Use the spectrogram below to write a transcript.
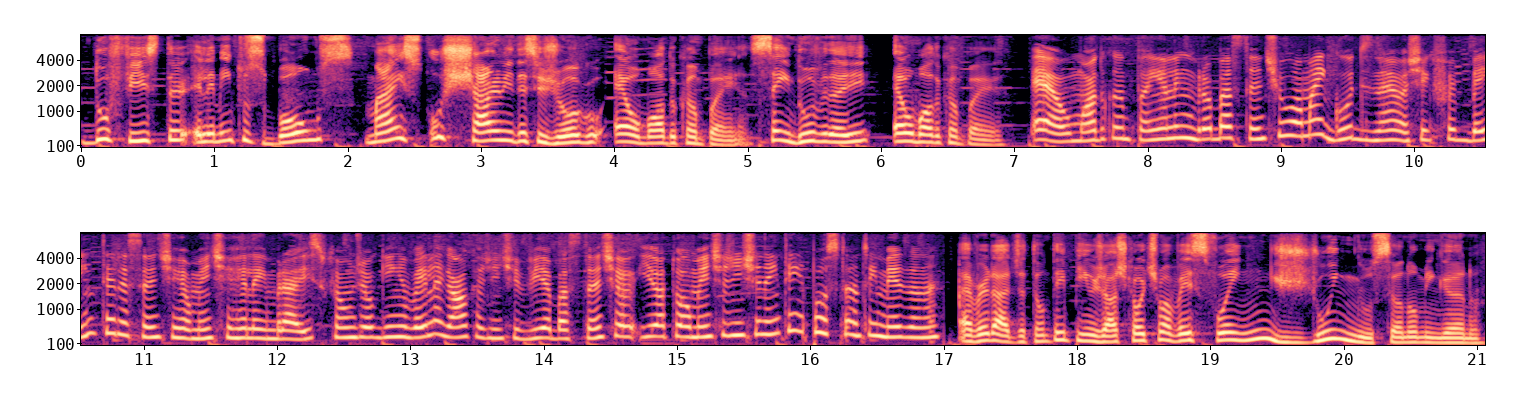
do Pfister, elementos bons, mas o charme desse jogo é o modo campanha. Sem dúvida aí, é o modo campanha. É, o modo campanha lembrou bastante o Oh My Goods, né? Eu achei que foi bem interessante realmente relembrar isso, porque é um joguinho bem legal que a gente via bastante e atualmente a gente nem tem posto tanto em mesa, né? É verdade, já tem um tempinho já. Acho que a última vez foi em junho, se eu não me engano.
